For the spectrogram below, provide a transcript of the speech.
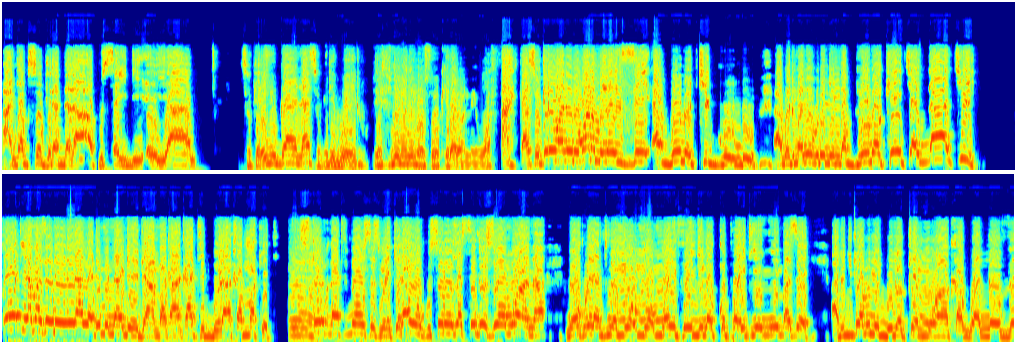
anja kusookera ddala ku saidi eya sookere uganda sookere bweru. Ekinomanyi nosookera wano ewaffe. Ah, kasookere wano eno mwana mulenzi ah, bruno kiggundu Ah, gwe tumanyi obulungi nga bruno kekyadaki kooti yamaze neera nga temunange egamba kakati black market. Stop that nonsense. Mulekerawo okusolooza sente z'omwana n'okubeera nti mwainfringinga copyright y'ennyimba ze. Atujjukira bunyo bruno ke mwaka gwa nove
